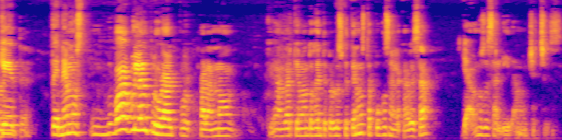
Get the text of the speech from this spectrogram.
que tenemos voy a hablar en plural para no andar quemando gente pero los que tenemos tapujos en la cabeza ya vamos de salida muchachos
